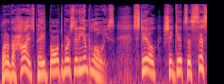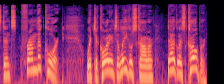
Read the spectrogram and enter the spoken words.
one of the highest paid Baltimore City employees. Still, she gets assistance from the court, which, according to legal scholar Douglas Colbert,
